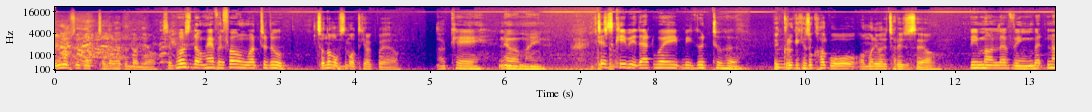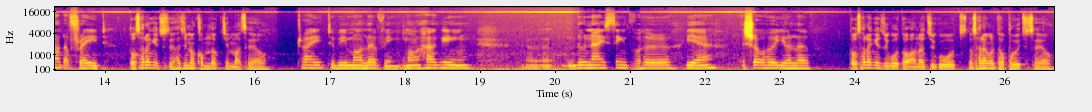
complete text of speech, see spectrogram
일곱 시에도 전화를 된다니요. Suppose don't have a phone, what to do? 전화가 없으면 어떻게 할 거예요? Okay, never mind. Just keep it that way. Be good to her. 네, 그렇게 계속 하고 어머님한테 잘해주세요. Be more loving, but not afraid. 더 사랑해 주세요. 하지만 겁먹진 마세요. Try to be more loving, more hugging. Uh, do nice things for her. Yeah, show her your love. 더 사랑해주고 더 안아주고 더 사랑을 더 보여주세요.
